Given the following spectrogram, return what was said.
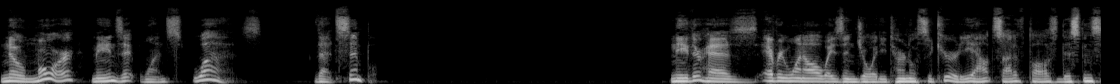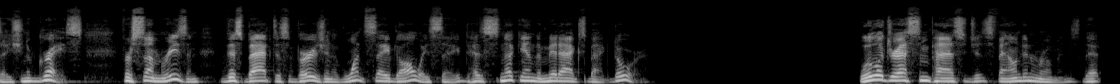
No more means it once was. That's simple. Neither has everyone always enjoyed eternal security outside of Paul's dispensation of grace. For some reason, this Baptist version of once saved, always saved has snuck in the mid Acts back door. We'll address some passages found in Romans that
